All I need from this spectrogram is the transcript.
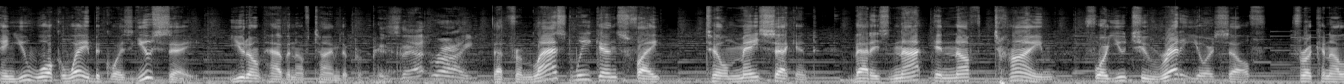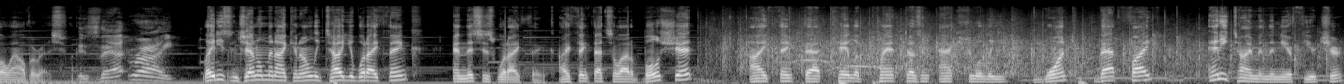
and you walk away because you say you don't have enough time to prepare Is that right? that from last weekend's fight till May 2nd, that is not enough time for you to ready yourself for a Canelo Alvarez fight. Is that right? Ladies and gentlemen, I can only tell you what I think, and this is what I think. I think that's a lot of bullshit. I think that Caleb Plant doesn't actually want that fight anytime in the near future.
